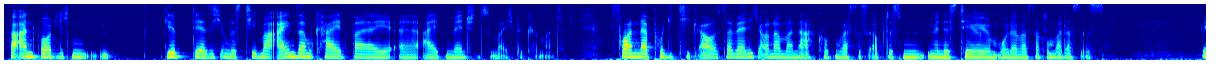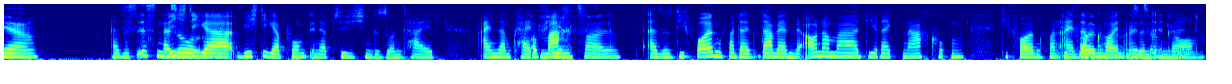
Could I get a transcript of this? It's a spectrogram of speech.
Verantwortlichen gibt, der sich um das Thema Einsamkeit bei äh, alten Menschen zum Beispiel kümmert. Von der Politik aus. Da werde ich auch nochmal nachgucken, was das, ob das Ministerium oder was auch immer das ist. Ja, Also es ist ein Also- wichtiger, wichtiger Punkt in der psychischen Gesundheit. Einsamkeit auf macht. jeden Fall. Also die Folgen von, da, da werden wir auch nochmal direkt nachgucken. Die Folgen von Die Folgen von Einsamkeiten sind enorm.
